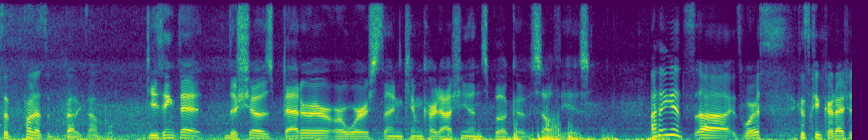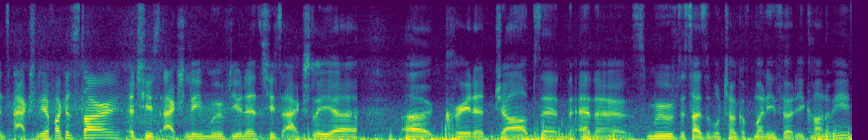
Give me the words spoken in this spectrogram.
So probably that's a bad example. Do you think that the show's better or worse than Kim Kardashian's book of selfies? I think it's uh, it's worse because Kim Kardashian's actually a fucking star, and she's actually moved units. She's actually uh, uh, created jobs and and uh, moved a sizable chunk of money throughout the economy.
